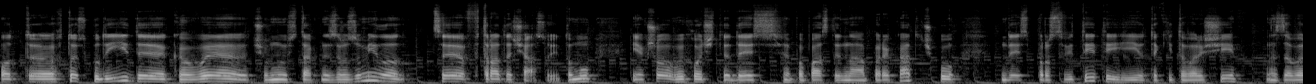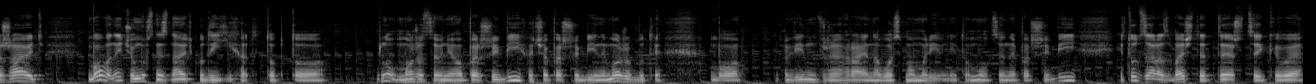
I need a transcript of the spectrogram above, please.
От е, хтось куди їде, КВ чомусь так не зрозуміло. Це втрата часу. І тому, якщо ви хочете десь попасти на перекаточку, десь просвітити, і такі товариші заважають, бо вони чомусь не знають, куди їхати. Тобто, ну, може, це в нього перший бій, хоча перший бій не може бути, бо він вже грає на восьмому рівні, тому це не перший бій. І тут зараз, бачите, теж цей КВ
